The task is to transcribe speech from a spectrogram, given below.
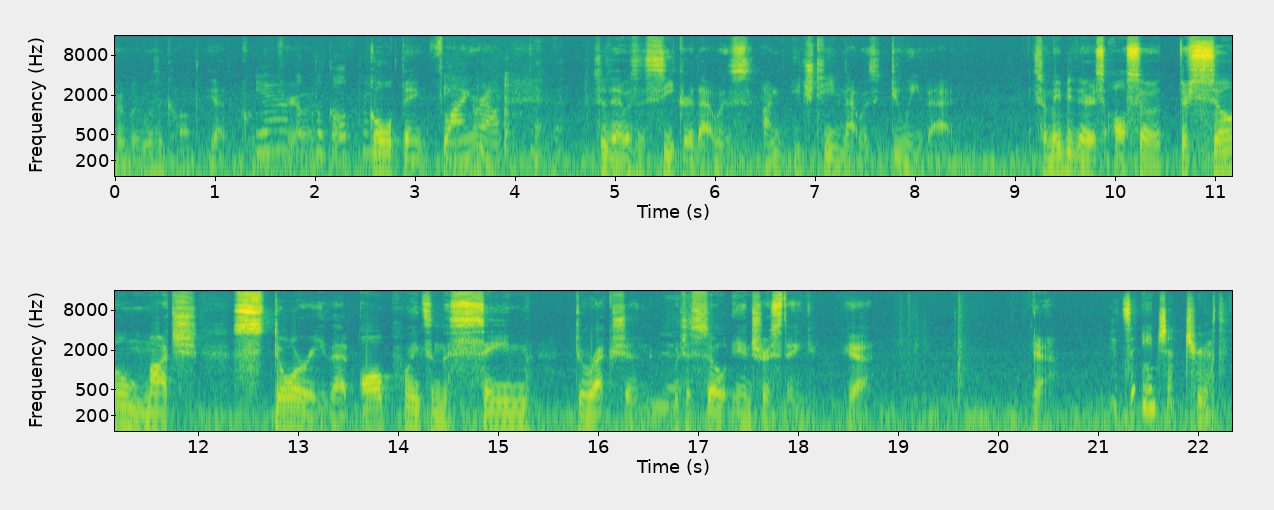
Or what was it called? Yeah, the, Yeah, the gold thing. gold thing flying around. so that was a seeker that was on each team that was doing that. So maybe there's also there's so much story that all points in the same direction, which is so interesting. Yeah. Yeah. It's ancient truth.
